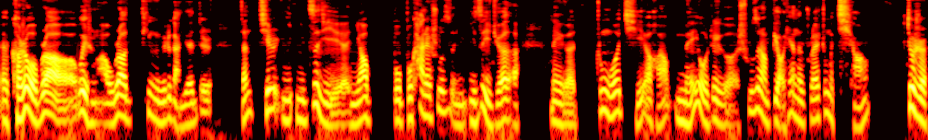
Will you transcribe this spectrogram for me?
呃，可是我不知道为什么啊，我不知道听有没有这感觉，就是咱其实你你自己你要不不看这数字，你你自己觉得那个。中国企业好像没有这个数字上表现的出来这么强，就是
